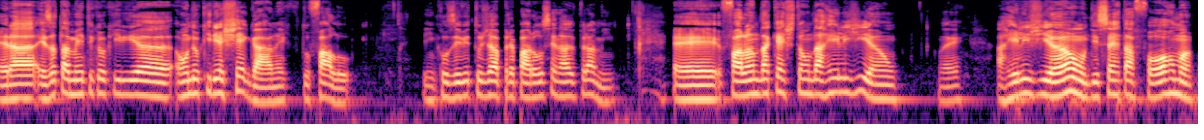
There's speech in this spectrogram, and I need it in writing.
Era exatamente o que eu queria, onde eu queria chegar, né? Que tu falou. Inclusive, tu já preparou o cenário para mim. É, falando da questão da religião, né? A religião, de certa forma,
